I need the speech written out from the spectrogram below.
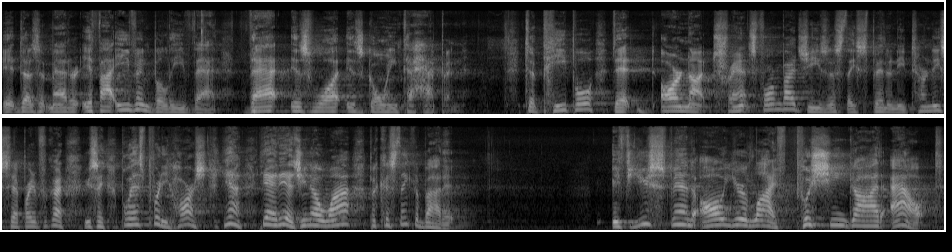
It doesn't matter if I even believe that. That is what is going to happen to people that are not transformed by Jesus. They spend an eternity separated from God. You say, boy, that's pretty harsh. Yeah, yeah, it is. You know why? Because think about it. If you spend all your life pushing God out,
